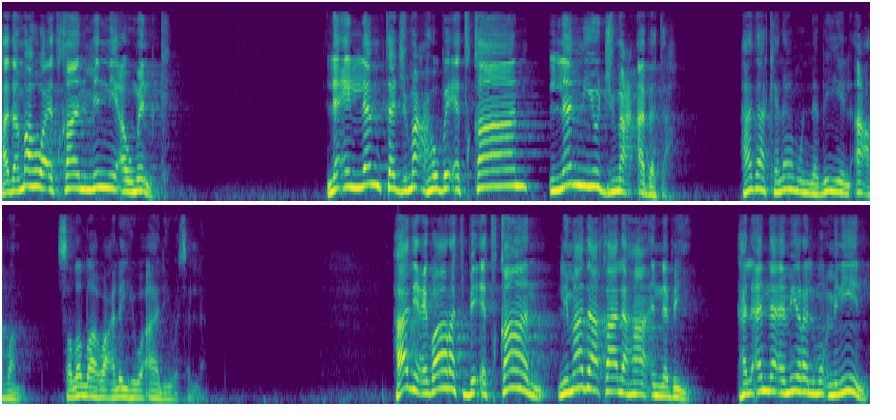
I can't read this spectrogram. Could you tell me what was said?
هذا ما هو إتقان مني أو منك. لئن لم تجمعه بإتقان لم يجمع أبدا. هذا كلام النبي الأعظم صلى الله عليه وآله وسلم. هذه عبارة بإتقان. لماذا قالها النبي؟ هل أن أمير المؤمنين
